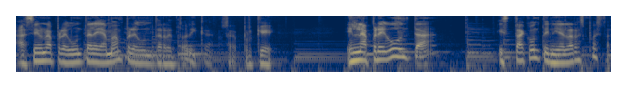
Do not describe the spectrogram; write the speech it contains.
hace una pregunta, le llaman pregunta retórica. O sea, porque en la pregunta está contenida la respuesta.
